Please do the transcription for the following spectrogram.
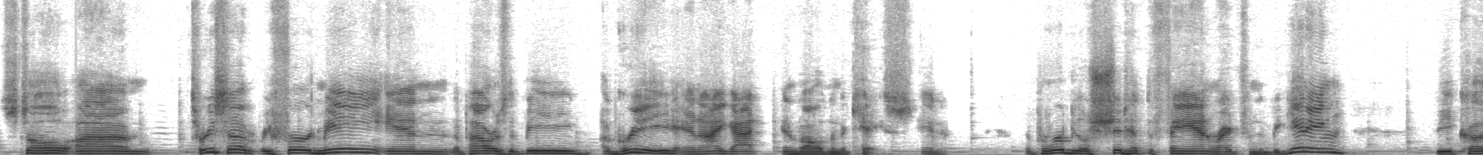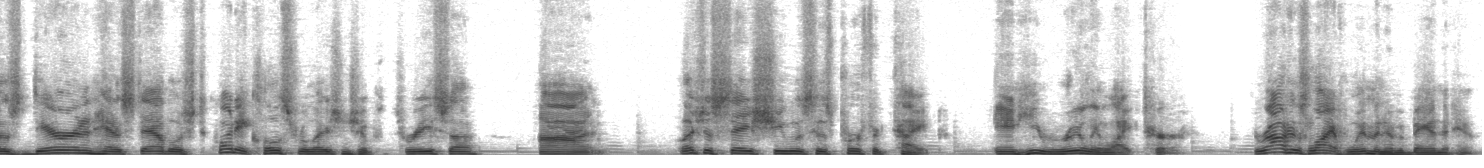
So um, Teresa referred me, and the powers that be agreed, and I got involved in the case. And the proverbial shit hit the fan right from the beginning because Darren had established quite a close relationship with Teresa. Uh, let's just say she was his perfect type, and he really liked her. Throughout his life, women have abandoned him.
